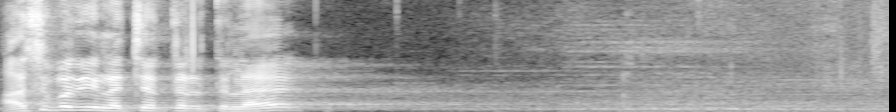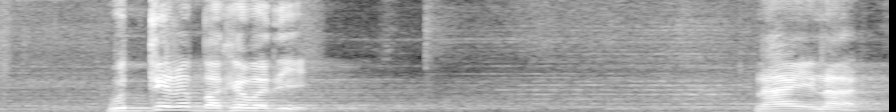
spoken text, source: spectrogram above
அசுபதி நட்சத்திரத்தில் உத்திர பகவதி நாயனார்.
